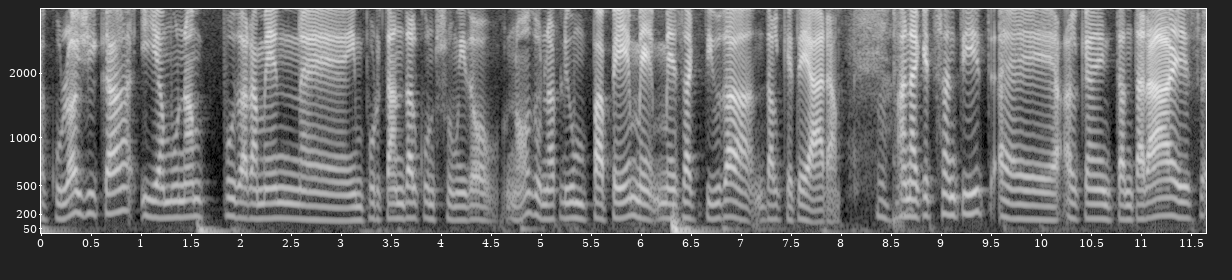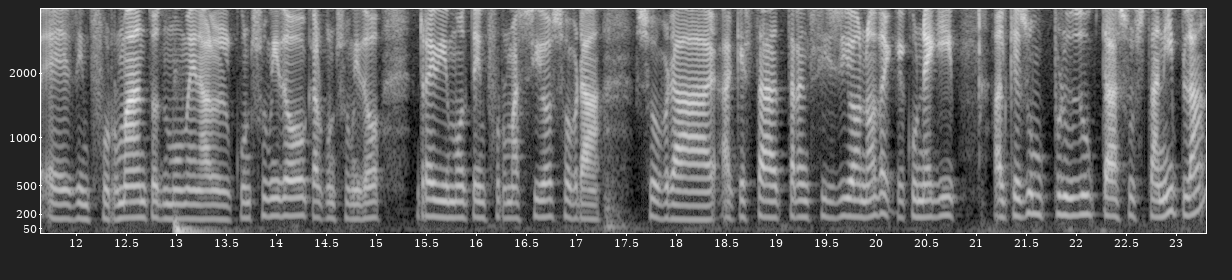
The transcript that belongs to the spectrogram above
ecològica i amb un empoderament eh, important del consumidor, no? donar-li un paper me, més actiu de, del que té ara. Uh -huh. En aquest sentit, eh, el que intentarà és, és informar en tot moment el consumidor, que el consumidor rebi molta informació sobre, sobre aquesta transició, no? de que conegui el que és un producte sostenible,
